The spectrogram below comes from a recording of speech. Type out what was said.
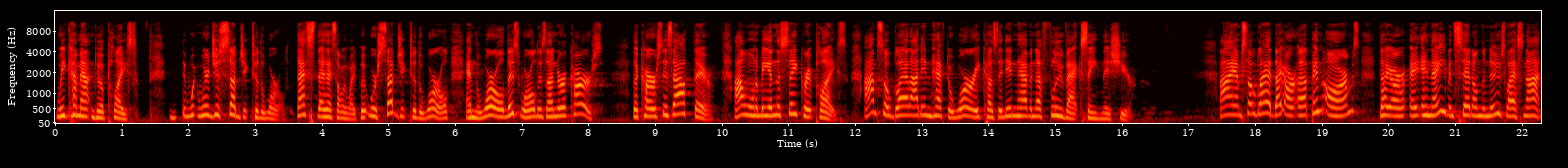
we come out into a place. We're just subject to the world. That's, that's the only way to put it. We're subject to the world, and the world, this world is under a curse. The curse is out there. I want to be in the secret place. I'm so glad I didn't have to worry because they didn't have enough flu vaccine this year. I am so glad they are up in arms. They are, and they even said on the news last night,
